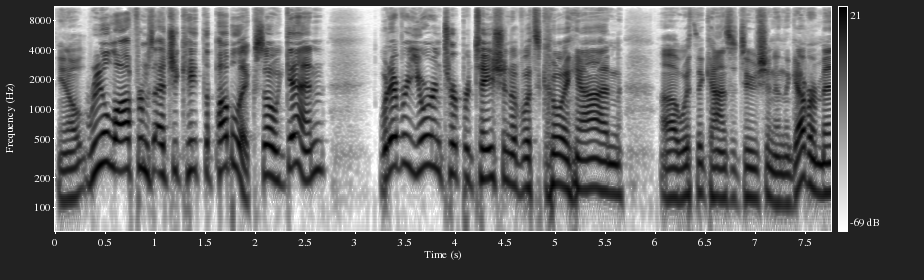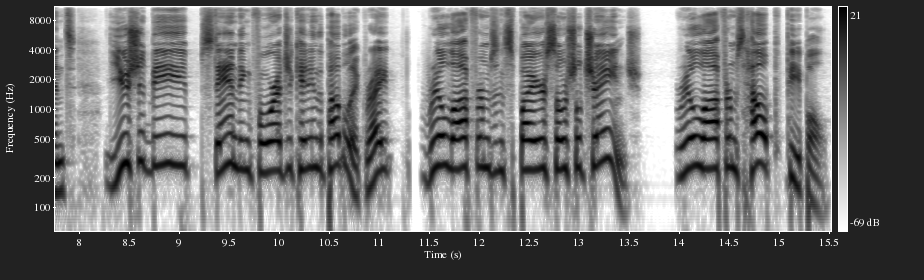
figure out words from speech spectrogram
You know, real law firms educate the public. So again, whatever your interpretation of what's going on uh, with the Constitution and the government, you should be standing for educating the public, right? Real law firms inspire social change. Real law firms help people.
